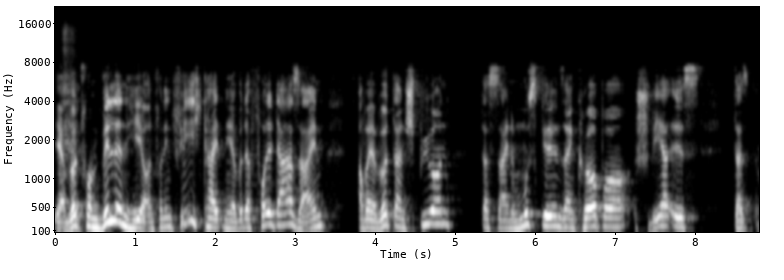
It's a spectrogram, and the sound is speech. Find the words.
Er wird vom Willen her und von den Fähigkeiten her wird er voll da sein, aber er wird dann spüren, dass seine Muskeln, sein Körper schwer ist. Das, äh,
